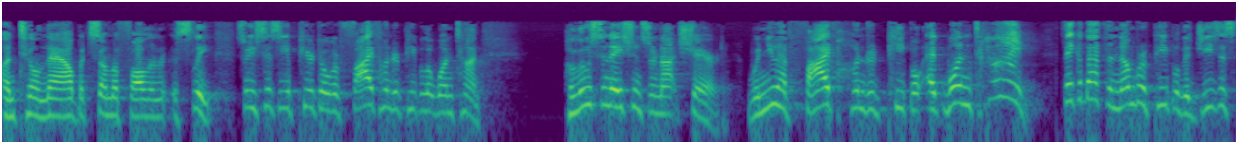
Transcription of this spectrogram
until now, but some have fallen asleep. So he says he appeared to over 500 people at one time. Hallucinations are not shared. When you have 500 people at one time, think about the number of people that Jesus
